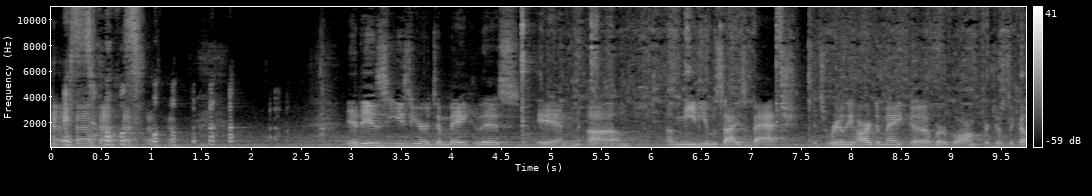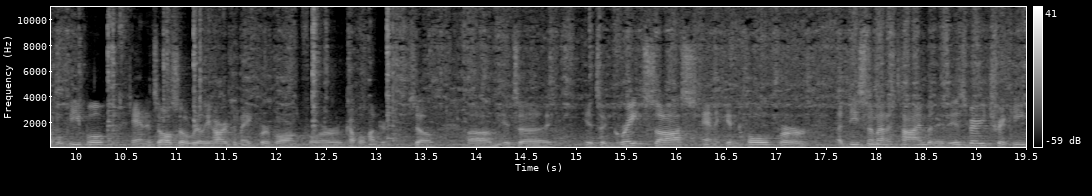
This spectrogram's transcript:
It's so slow. It is easier to make this in um, a medium-sized batch. It's really hard to make a beurre blanc for just a couple people, and it's also really hard to make beurre blanc for a couple hundred. So um, it's a it's a great sauce, and it can hold for a decent amount of time, but it is very tricky,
